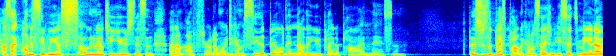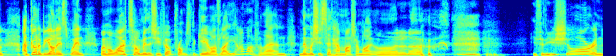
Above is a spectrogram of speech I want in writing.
I was like, honestly, we are so going to be able to use this, and, and I'm, I'm, thrilled. I want you to come and see the building, know that you played a part in this. And, but this was the best part of the conversation. He said to me, You know, I've got to be honest, when, when my wife told me that she felt prompted to give, I was like, Yeah, I'm up for that. And, and then when she said how much, I'm like, Oh, I don't know. he said, Are you sure? And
